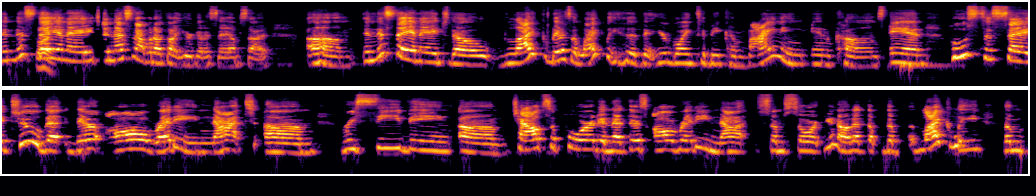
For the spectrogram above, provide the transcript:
in this Go day ahead. and age, and that's not what I thought you were going to say. I'm sorry. Um, in this day and age, though, like there's a likelihood that you're going to be combining incomes, and who's to say too that they're already not um, receiving um, child support, and that there's already not some sort, you know, that the, the likely the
